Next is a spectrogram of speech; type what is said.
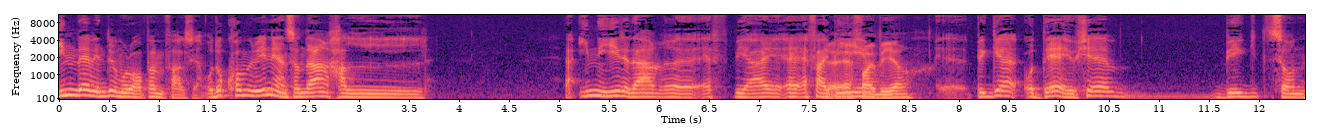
Inn det vinduet må du hoppe med fallskjerm. Og da kommer du inn i en sånn der halv... Ja, inn i det der eh, FBI, eh, FIB, FIB, ja. bygget, og det er jo ikke bygd sånn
